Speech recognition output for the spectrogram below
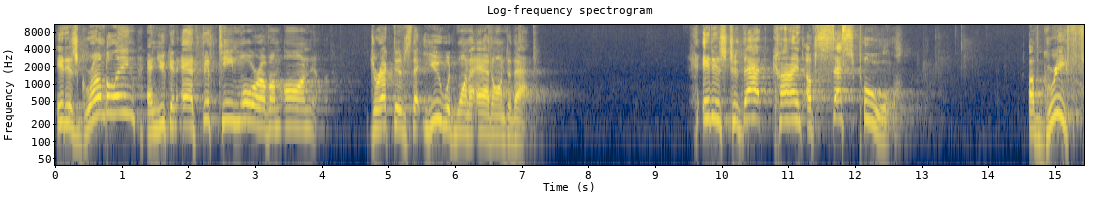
it is grumbling, and you can add 15 more of them on directives that you would want to add on to that. It is to that kind of cesspool of grief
